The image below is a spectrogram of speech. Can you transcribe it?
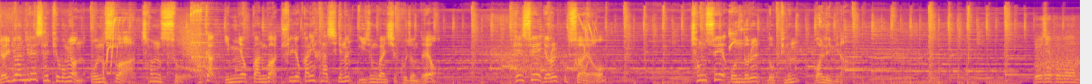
열교환기를 살펴보면 온수와 청수, 각각 입력관과 출력관이 하나씩 있는 이중관식 구조인데요. 폐수의 열을 흡수하여 청수의 온도를 높이는 원리입니다. 이 제품은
